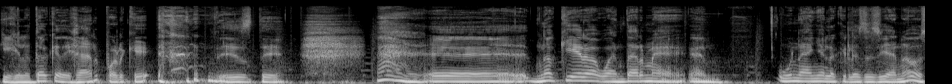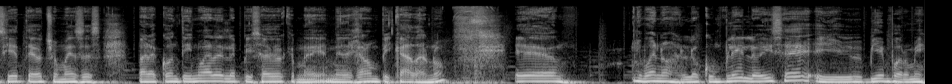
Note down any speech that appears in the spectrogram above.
y que lo tengo que dejar porque este eh, no quiero aguantarme. Un año, lo que les decía, ¿no? Siete, ocho meses para continuar el episodio que me, dejaron picada, ¿no? Eh, y bueno, lo cumplí, lo hice y bien por mí.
